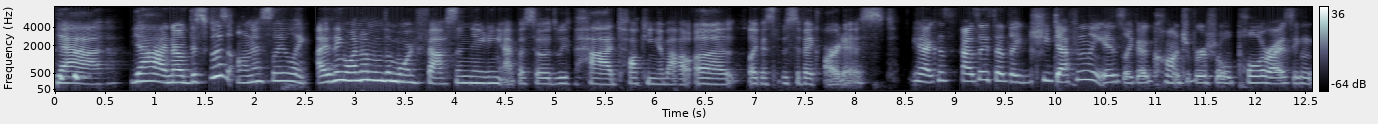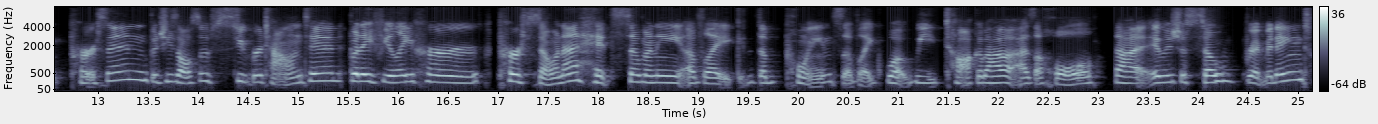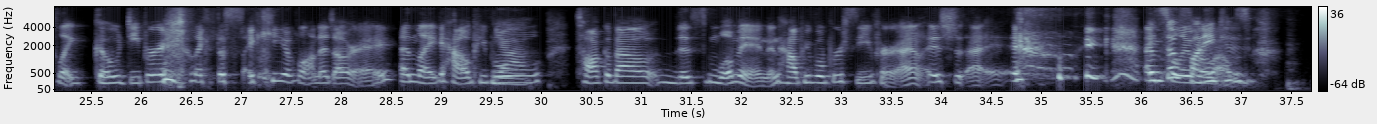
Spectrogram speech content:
yeah. Yeah. No, this was honestly like I think one of the more fascinating episodes we've had talking about uh like a specific artist. Yeah, because as I said, like she definitely is like a controversial, polarizing person, but she's also super talented. But I feel like her persona hits so many of like the points of like what we talk about as a whole that it was just so riveting to like go deeper into like the psyche of Lana Del Rey and like how people yeah. Talk about this woman and how people perceive her. I don't, it's just, I, like, it's so funny because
